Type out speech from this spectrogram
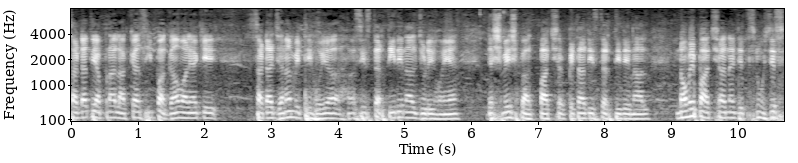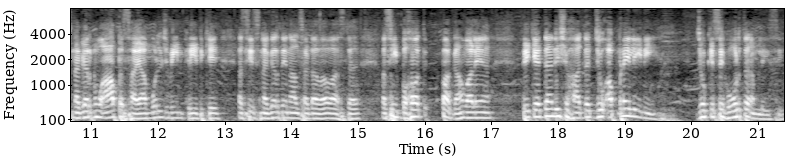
ਸਾਡਾ ਤੇ ਆਪਣਾ ਇਲਾਕਾ ਸੀ, ਭਾਗਾਂ ਵਾਲਿਆਂ ਕਿ ਸਾਡਾ ਜਨਮ ਇੱਥੇ ਹੋਇਆ। ਅਸੀਂ ਇਸ ਧਰਤੀ ਦੇ ਨਾਲ ਜੁੜੇ ਹੋਏ ਹਾਂ। ਦਸ਼ਮੇਸ਼ ਪਾਤਸ਼ਾਹ, ਪਿਤਾ ਦੀ ਇਸ ਧਰਤੀ ਦੇ ਨਾਲ। ਨੌਵੇਂ ਪਾਤਸ਼ਾਹ ਨੇ ਜਿਸ ਨੂੰ, ਜਿਸ ਨਗਰ ਨੂੰ ਆਪ ਵਸਾਇਆ, ਮੁੱਲ ਜ਼ਮੀਨ ਖਰੀਦ ਕੇ ਅਸੀਂ ਇਸ ਨਗਰ ਦੇ ਨਾਲ ਸਾਡਾ ਵਾਹ ਵਾਸਤਾ ਹੈ। ਅਸੀਂ ਬਹੁਤ ਭਾਗਾਂ ਵਾਲੇ ਹਾਂ। ਤੇ ਇੱਕ ਏਦਾਂ ਦੀ ਸ਼ਹਾਦਤ ਜੋ ਆਪਣੇ ਲਈ ਨਹੀਂ, ਜੋ ਕਿਸੇ ਹੋਰ ਧਰਮ ਲਈ ਸੀ,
